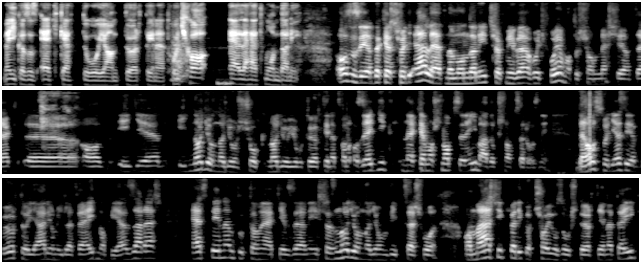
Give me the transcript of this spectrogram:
Melyik az az egy-kettő olyan történet, hogyha el lehet mondani? Az az érdekes, hogy el lehetne mondani, csak mivel, hogy folyamatosan meséltek, a, így, így nagyon-nagyon sok nagyon jó történet van. Az egyik, nekem a snapszer, imádok snapszerozni, de az, hogy ezért börtön járjon, illetve egy napi elzárás, ezt én nem tudtam elképzelni, és ez nagyon-nagyon vicces volt. A másik pedig a csajozós történeteik,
